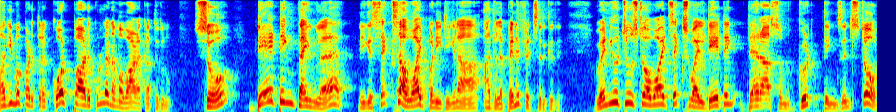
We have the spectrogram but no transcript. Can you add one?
மகிமப்படுத்துகிற கோட்பாடுக்குள்ளே நம்ம வாழ கற்றுக்கணும் ஸோ டேட்டிங் டைமில் நீங்கள் செக்ஸை அவாய்ட் பண்ணிட்டீங்கன்னா அதில் பெனிஃபிட்ஸ் இருக்குது when you choose to avoid sex while dating there are some good things in store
